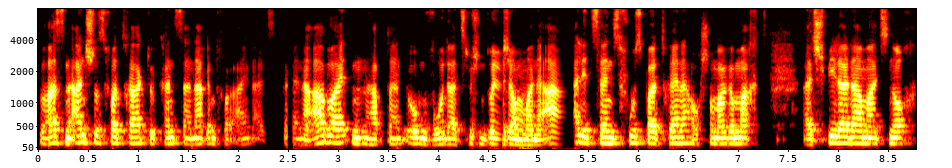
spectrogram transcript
du hast einen Anschlussvertrag, du kannst danach im Verein als Trainer arbeiten. Habe dann irgendwo dazwischendurch auch meine A-Lizenz, Fußballtrainer auch schon mal gemacht, als Spieler damals noch.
